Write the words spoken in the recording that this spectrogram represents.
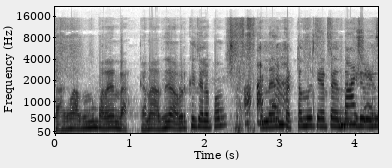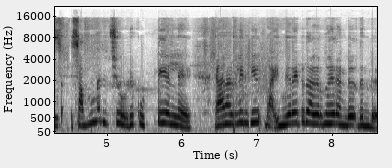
താങ്കൾ അതൊന്നും പറയണ്ട. കാരണം അത് അവർക്ക് ചിലപ്പം അന്നേരം പെട്ടെന്ന് കേട്ട സമ്മതിച്ചു. ഒരു കുട്ടിയല്ലേ. ഞാൻ അതിൽ എനിക്ക് ഭയങ്കരമായിട്ട് തകർന്നു രണ്ട് ഇതുണ്ട്.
